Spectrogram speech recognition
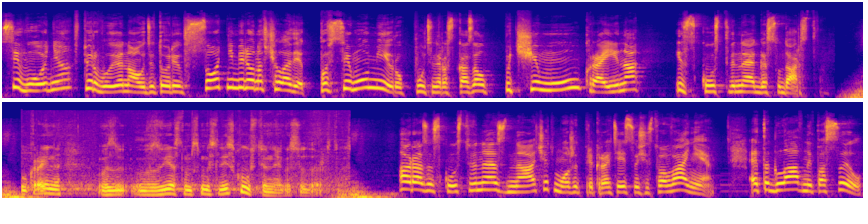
Сегодня впервые на аудитории в сотни миллионов человек по всему миру Путин рассказал, почему Украина – искусственное государство. Украина в известном смысле искусственное государство. А раз искусственное, значит, может прекратить существование. Это главный посыл.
